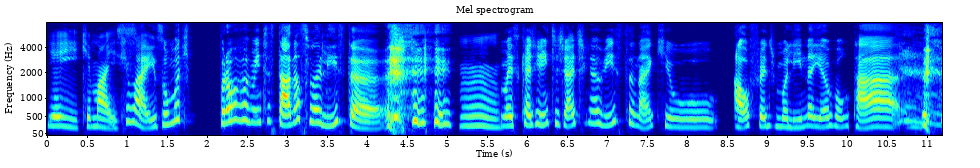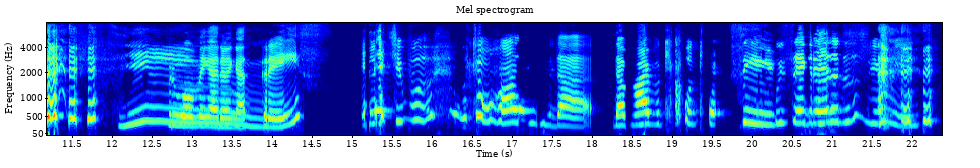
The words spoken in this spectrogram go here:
E aí, que mais? que mais? Uma que provavelmente está na sua lista, Hum, mas que a gente já tinha visto, né? Que o Alfred Molina ia voltar sim! pro Homem-Aranha 3. Ele é tipo o Tom Holland da, da Marvel que conta Sim, os segredos dos filmes.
